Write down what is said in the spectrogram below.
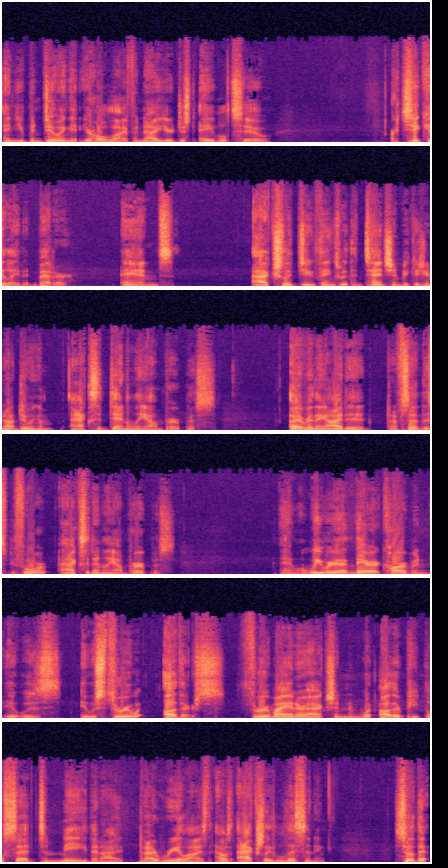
and you've been doing it your whole life and now you're just able to articulate it better and actually do things with intention because you're not doing them accidentally on purpose. Everything I did, I've said this before, accidentally on purpose. And when we were there at Carbon, it was it was through others, through my interaction and what other people said to me that I that I realized I was actually listening. So the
